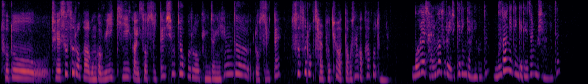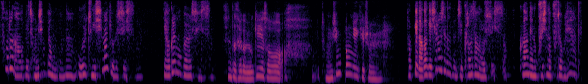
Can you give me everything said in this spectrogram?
저도 제 스스로가 뭔가 위기가 있었을 때, 심적으로 굉장히 힘들었을 때, 스스로가 잘 버텨왔다고 생각하거든요. 너의 잘못으로 이렇게 된 게 아니거든? 무당이 된 게 내 잘못이 아니든? 서른아홉에 정신병 오거나 우울증이 심하게 올 수 있어. 약을 먹어야 할 수 있어. 진짜 제가 여기에서 아, 정신병 얘기를 밖에 나가기 싫어지는지 그런 상황 올 수 있어. 그 안에는 굿이나 부적을 해야 돼.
